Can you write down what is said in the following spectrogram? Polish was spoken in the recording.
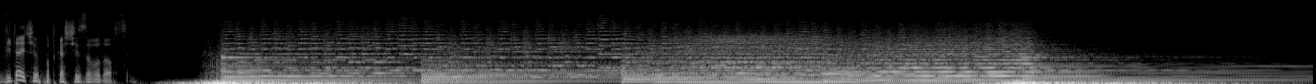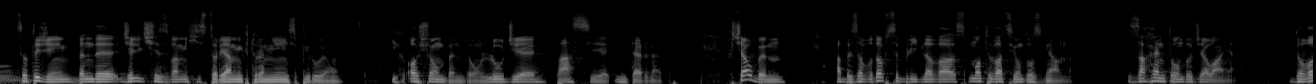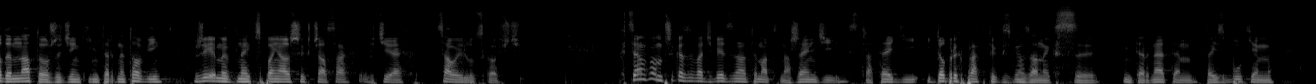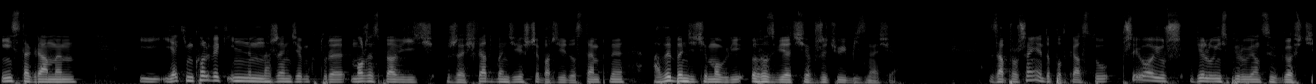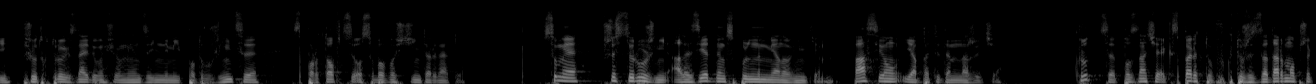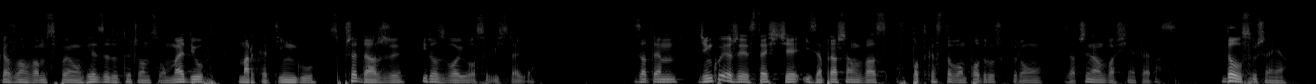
Witajcie w podcaście Zawodowcy. Co tydzień będę dzielić się z Wami historiami, które mnie inspirują. Ich osią będą ludzie, pasje, internet. Chciałbym, aby zawodowcy byli dla Was motywacją do zmian, zachętą do działania. Dowodem na to, że dzięki internetowi żyjemy w najwspanialszych czasach w dziejach całej ludzkości. Chcę Wam przekazywać wiedzę na temat narzędzi, strategii i dobrych praktyk związanych z internetem, Facebookiem, Instagramem i jakimkolwiek innym narzędziem, które może sprawić, że świat będzie jeszcze bardziej dostępny, a Wy będziecie mogli rozwijać się w życiu i biznesie. Zaproszenie do podcastu przyjęło już wielu inspirujących gości, wśród których znajdują się m.in. podróżnicy, sportowcy, osobowości internetu. W sumie wszyscy różni, ale z jednym wspólnym mianownikiem pasją i apetytem na życie. Wkrótce poznacie ekspertów, którzy za darmo przekażą Wam swoją wiedzę dotyczącą mediów, marketingu, sprzedaży i rozwoju osobistego. Zatem dziękuję, że jesteście i zapraszam Was w podcastową podróż, którą zaczynam właśnie teraz. Do usłyszenia.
